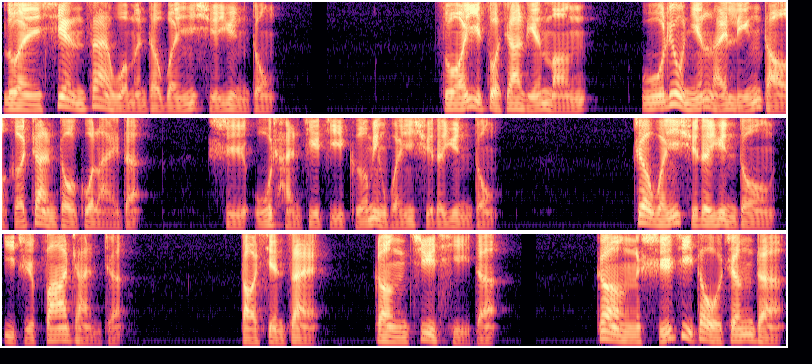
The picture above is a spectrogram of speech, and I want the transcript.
论现在我们的文学运动，左翼作家联盟五六年来领导和战斗过来的，是无产阶级革命文学的运动。这文学的运动一直发展着，到现在，更具体的、更实际斗争的，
